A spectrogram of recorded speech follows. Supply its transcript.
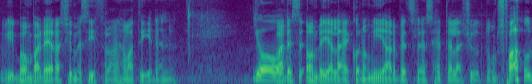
vi bombarderas ju med siffror hela tiden nu. Jo. Det, om det gäller ekonomi, arbetslöshet eller sjukdomsfall.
